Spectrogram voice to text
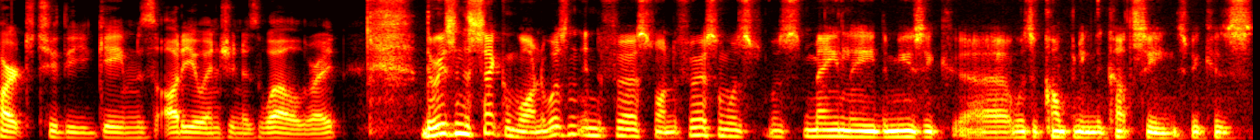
part to the game's audio engine as well, right? There is in the second one. It wasn't in the first one. The first one was was mainly the music uh, was accompanying the cutscenes because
